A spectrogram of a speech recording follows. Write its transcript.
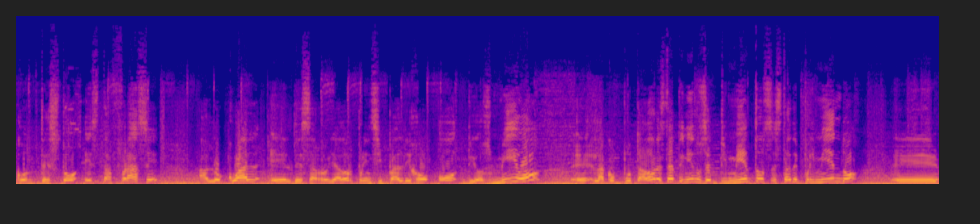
contestó esta frase a lo cual el desarrollador principal dijo, oh Dios mío, eh, la computadora está teniendo sentimientos, está deprimiendo. Eh,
